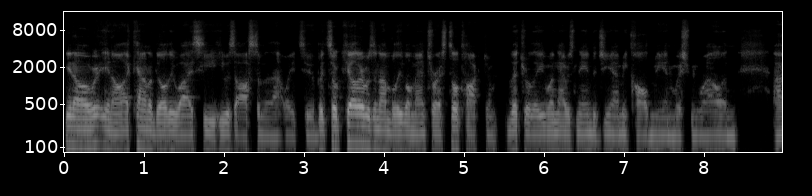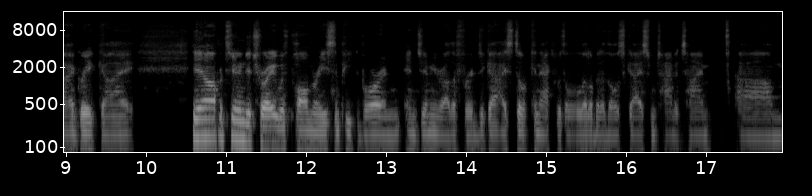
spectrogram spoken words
you know, you know, accountability wise, he he was awesome in that way too. But so Killer was an unbelievable mentor. I still talk to him literally. When I was named the GM, he called me and wished me well, and uh, a great guy you know, opportunity in Detroit with Paul Maurice and Pete DeBoer and, and Jimmy Rutherford. I still connect with a little bit of those guys from time to time. Um,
